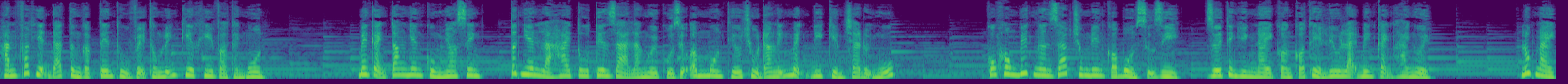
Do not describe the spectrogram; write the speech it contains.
hắn phát hiện đã từng gặp tên thủ vệ thống lĩnh kia khi vào thành môn. Bên cạnh tăng nhân cùng nho sinh, tất nhiên là hai tu tiên giả là người của Diệu Âm môn thiếu chủ đang lĩnh mệnh đi kiểm tra đội ngũ. Cũng không biết ngân giáp trung niên có bổn sự gì, dưới tình hình này còn có thể lưu lại bên cạnh hai người. Lúc này,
